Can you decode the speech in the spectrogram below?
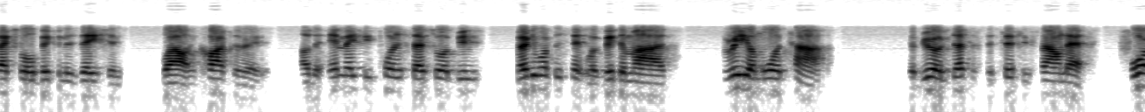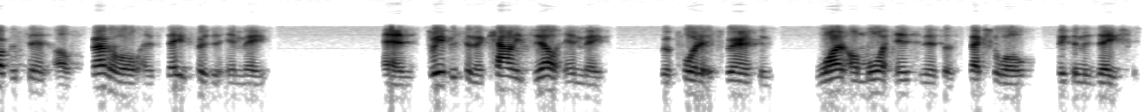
sexual victimization while incarcerated. Of the inmates reporting sexual abuse, 31% were victimized three or more times. The Bureau of Justice Statistics found that 4% of federal and state prison inmates and 3% of county jail inmates reported experiencing one or more incidents of sexual victimization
